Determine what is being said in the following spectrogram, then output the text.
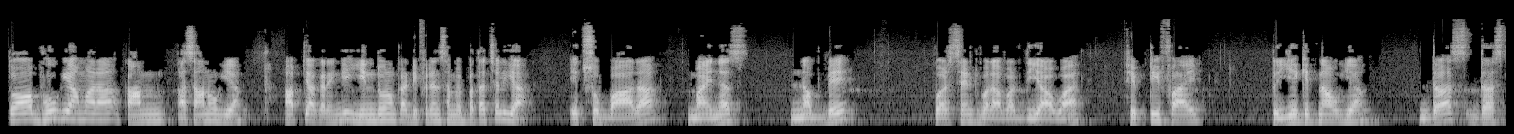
तो अब हो गया हमारा काम, आसान हो गया। अब क्या करेंगे? इन दोनों का डिफरेंस हमें पता चल गया। 112 माइनस नब्बे परसेंट बराबर दिया हुआ है 55 तो ये कितना हो गया? 10 10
